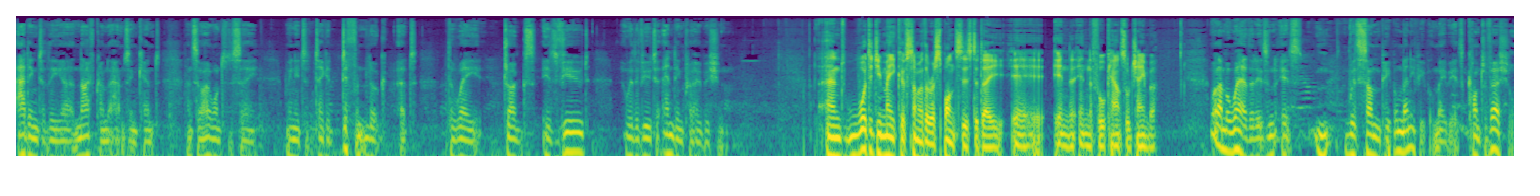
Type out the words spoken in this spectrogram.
adding to the uh, knife crime that happens in Kent. And so I wanted to say we need to take a different look at the way drugs is viewed with a view to ending prohibition. And what did you make of some of the responses today uh, in the in the full council chamber? Well, I'm aware that it's it's with some people, many people, maybe it's controversial.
